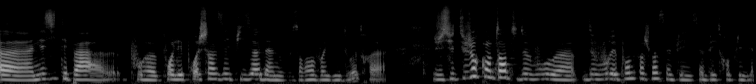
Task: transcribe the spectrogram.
euh, n'hésitez pas pour, pour les prochains épisodes à nous en renvoyer d'autres. Je suis toujours contente de vous, de vous répondre. Franchement, ça me fait, ça me fait trop plaisir.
